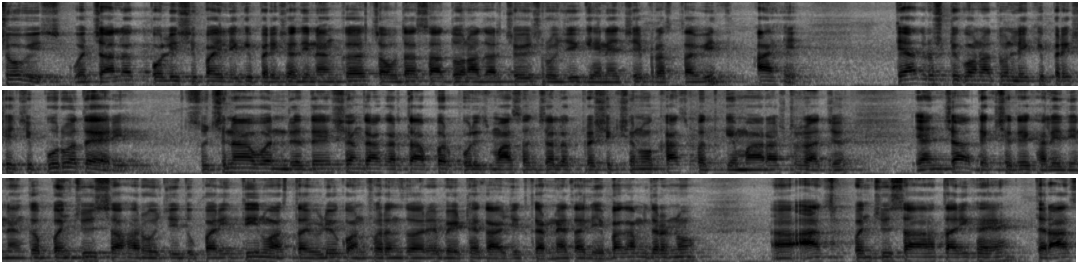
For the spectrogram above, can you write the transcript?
चोवीस व चालक पोलीस शिपाई लेखी परीक्षा दिनांक चौदा सात दोन हजार चोवीस रोजी घेण्याचे प्रस्तावित आहे. त्या दृष्टिकोनातून लेखी परीक्षेची पूर्वतयारी सूचना व निर्देशांकाकरता अपर पोलीस महासंचालक प्रशिक्षण व खास पथके महाराष्ट्र राज्य यांच्या अध्यक्षतेखाली दिनांक पंचवीस सहा रोजी दुपारी तीन वाजता व्हिडिओ कॉन्फरन्सद्वारे बैठक आयोजित करण्यात आली बघा मित्रांनो आज पंचवीस सहा तारीख आहे. तर आज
